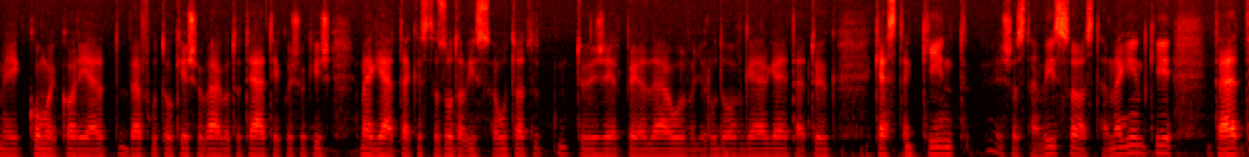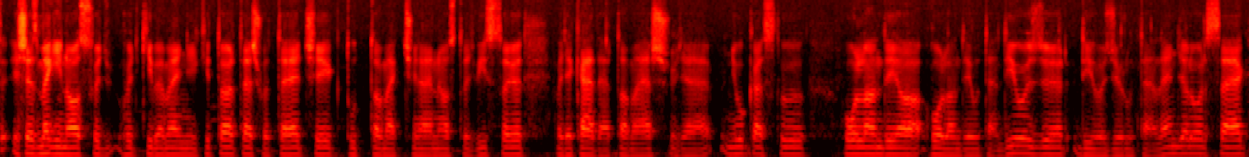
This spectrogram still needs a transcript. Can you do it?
még komoly karriert befutó, később válogatott játékosok is megjárták ezt az oda-vissza utat, Tőzsér például, vagy a Rudolf Gergely, tehát ők kezdtek kint, és aztán vissza, aztán megint ki. Tehát, és ez megint az, hogy, hogy kibe mennyi kitartás vagy tehetség, tudta megcsinálni azt, hogy visszajött, vagy a Kádár Tamás, ugye Newcastle, Hollandia, Hollandia után Diósgyőr, Diósgyőr után Lengyelország,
